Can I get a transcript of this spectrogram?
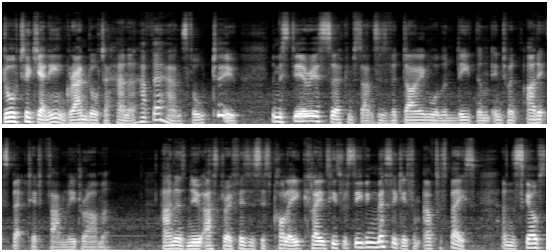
Daughter Jenny and granddaughter Hannah have their hands full too. The mysterious circumstances of a dying woman lead them into an unexpected family drama. Hannah's new astrophysicist colleague claims he's receiving messages from outer space, and the Skelf's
